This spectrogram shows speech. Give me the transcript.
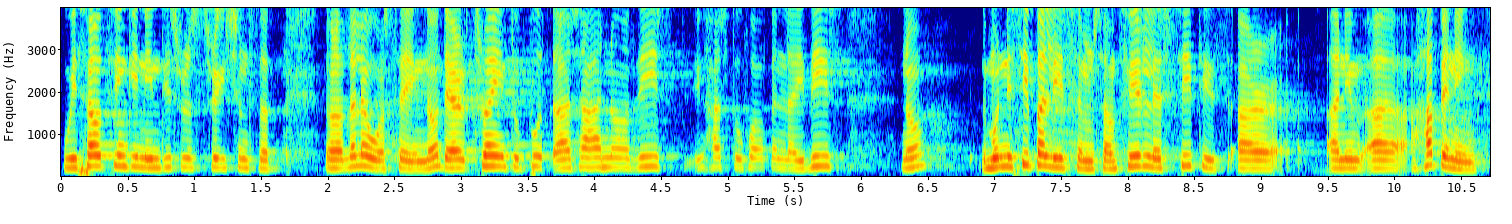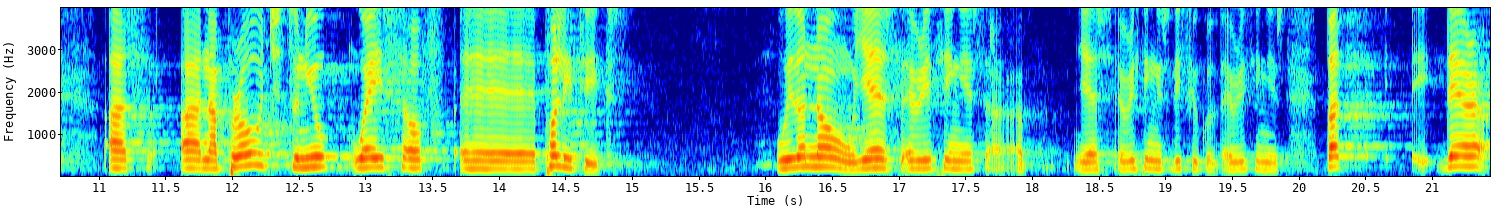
without thinking in these restrictions that Donatella was saying, no? They're trying to put us, ah, no, this, it has to happen like this, no? The municipalisms and fearless cities are uh, happening as an approach to new ways of uh, politics. We don't know, yes, everything is, uh, yes, everything is difficult, everything is, but there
